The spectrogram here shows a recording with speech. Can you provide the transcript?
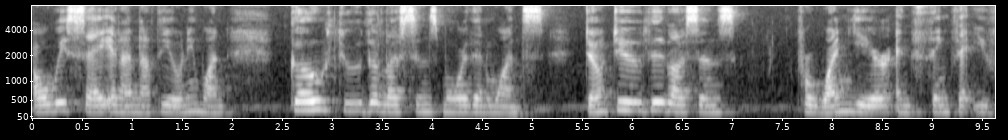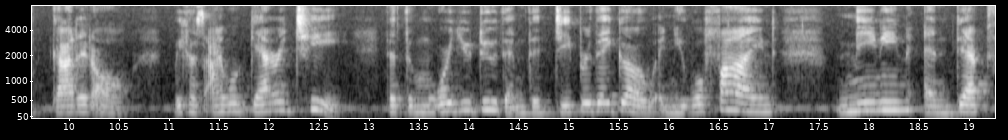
always say, and I'm not the only one, go through the lessons more than once. Don't do the lessons for one year and think that you've got it all, because I will guarantee that the more you do them, the deeper they go, and you will find meaning and depth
